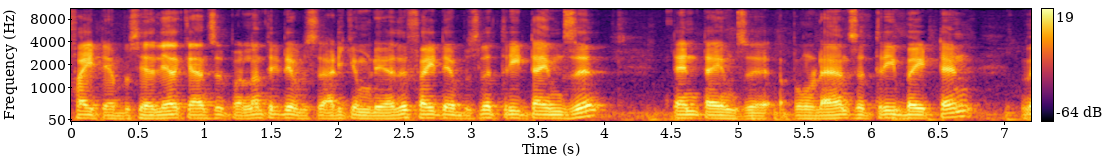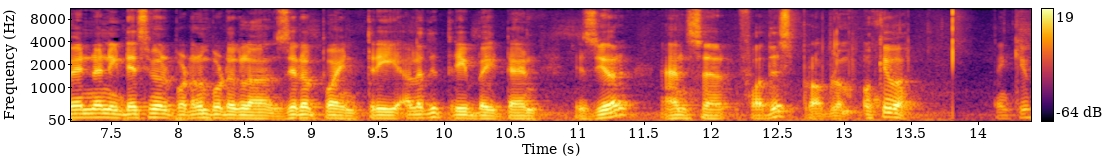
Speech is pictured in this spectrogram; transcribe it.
ஃபைவ் டேபிள்ஸ் எதுலையாவது கேன்சல் பண்ணலாம். த்ரீ டேபிள்ஸ் அடிக்க முடியாது. ஃபைவ் டேபிள்ஸில் த்ரீ டைம்ஸு டென் டைம்ஸு அப்போ உங்களோட ஆன்சர் த்ரீ பை டென் வேணால் நீங்கள் டெசிமல் போட்டாலும் போட்டுக்கலாம். ஜீரோ பாயிண்ட் த்ரீ அல்லது three by ten is your answer for this problem ஓகேவா தேங்க்யூ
